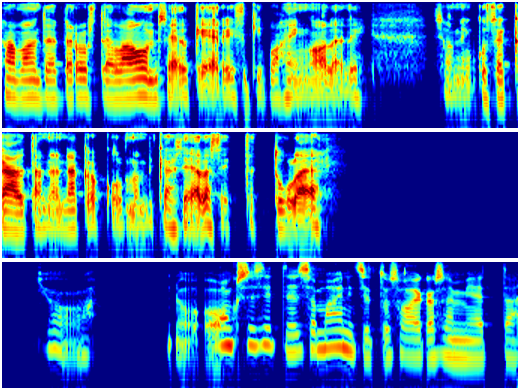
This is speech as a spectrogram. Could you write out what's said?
havaintojen perusteella on selkeä riski vahingoille, eli se on niin kuin se käytännön näkökulma, mikä siellä sitten tulee. Joo. No onko se sitten, sä mainitsit tuossa aikaisemmin, että,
